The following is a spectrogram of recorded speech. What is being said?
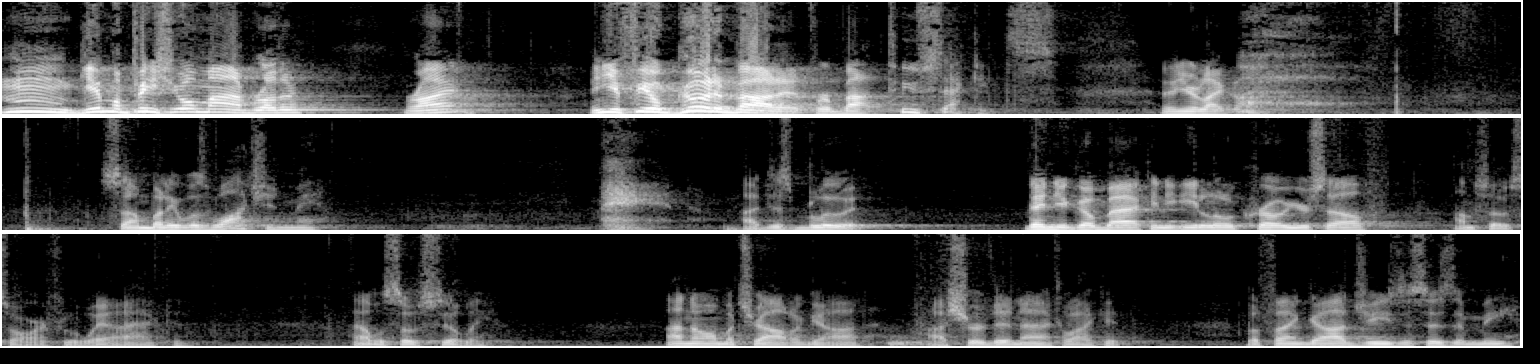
Mm, give them a piece of your mind, brother, right? And you feel good about it for about two seconds. And you're like, oh, somebody was watching me. Man, I just blew it. Then you go back and you eat a little crow yourself. I'm so sorry for the way I acted. That was so silly. I know I'm a child of God. I sure didn't act like it. But thank God Jesus isn't me.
